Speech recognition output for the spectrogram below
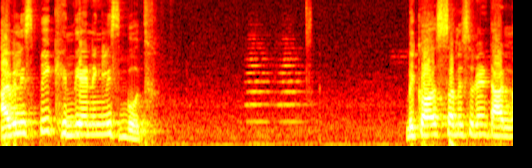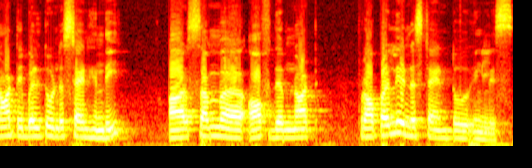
I will speak Hindi and English both because some students are not able to understand Hindi or some uh, of them not properly understand to English.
